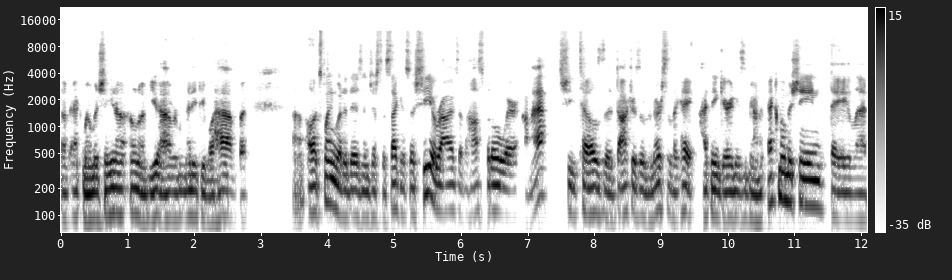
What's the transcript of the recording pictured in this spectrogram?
of ECMO machine. I don't know if you have or many people have, but uh, I'll explain what it is in just a second. So she arrives at the hospital where I'm at. She tells the doctors and the nurses, like, hey, I think Gary needs to be on an ECMO machine. They let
